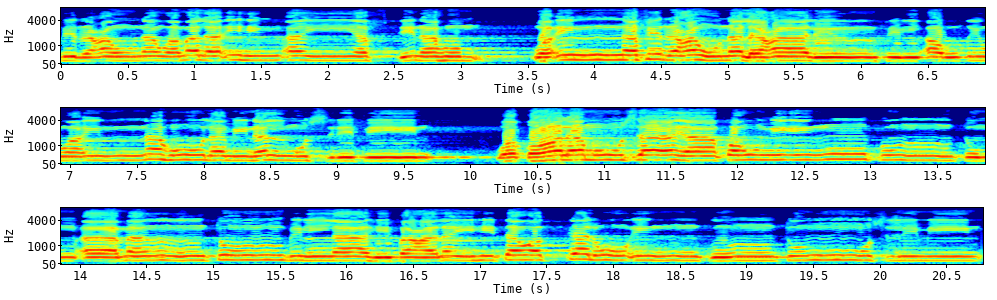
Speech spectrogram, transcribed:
فرعون وملئهم أن يفتنهم. وان فرعون لعال في الأرض وانه لمن المسرفين وقال موسى يا قوم ان كنتم امنتم بالله فعليه توكلوا ان كنتم مسلمين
